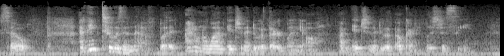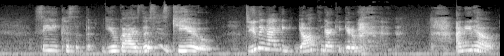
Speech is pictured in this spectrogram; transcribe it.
So I think two is enough, but I don't know why I'm itching to do a third one, y'all. I'm itching to do it. Okay, let's just see. See, cause you guys, this is cute. Do you think I could, y'all think I could get away? I need help.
